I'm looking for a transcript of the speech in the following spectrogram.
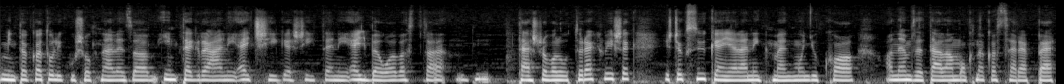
mint a katolikusoknál ez a integrálni, egységesíteni, egybeolvasztásra való törekvések, és csak szűken jelenik meg mondjuk a, a nemzetállamoknak a szerepe,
